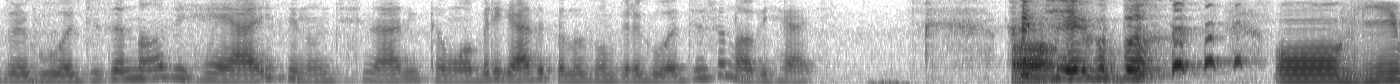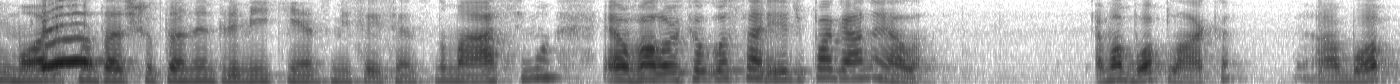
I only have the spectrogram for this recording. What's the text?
1,19 reais e não disse nada, então obrigada pelos 1,19 reais. Ó. Diego Ban. O Gui Morrison tá chutando entre 1.500 e 1.600 no máximo. É o valor que eu gostaria de pagar nela. É uma boa placa. É uma boa,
